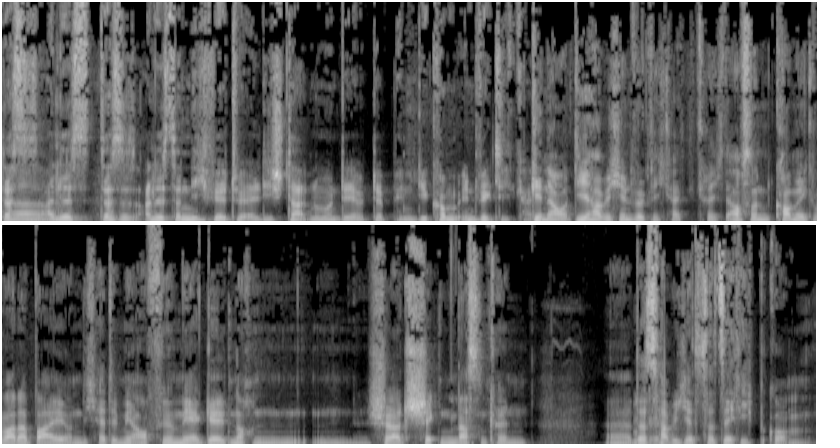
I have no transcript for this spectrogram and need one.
Das ist Äh, alles, das ist alles dann nicht virtuell, die Startnummer und der, der PIN. Die kommen in Wirklichkeit. Genau, die habe ich in Wirklichkeit gekriegt. Auch so ein Comic war dabei und ich hätte mir auch für mehr Geld noch ein, ein Shirt schicken lassen können. Äh, das Okay. habe ich jetzt tatsächlich bekommen.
